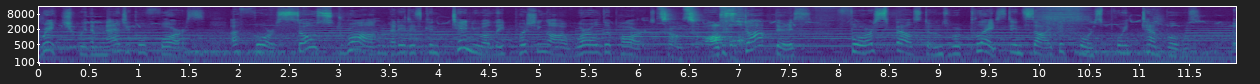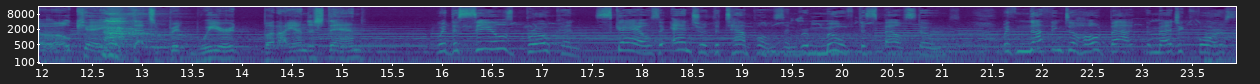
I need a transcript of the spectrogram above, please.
rich with a magical force, a force so strong that it is continually pushing our world apart. Sounds awful. To stop this, four spellstones were placed inside the Force Point temples. Uh, okay, that's a bit weird, but I understand. With the seals broken, Scales entered the temples and removed the spellstones. With nothing to hold back the magic force,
